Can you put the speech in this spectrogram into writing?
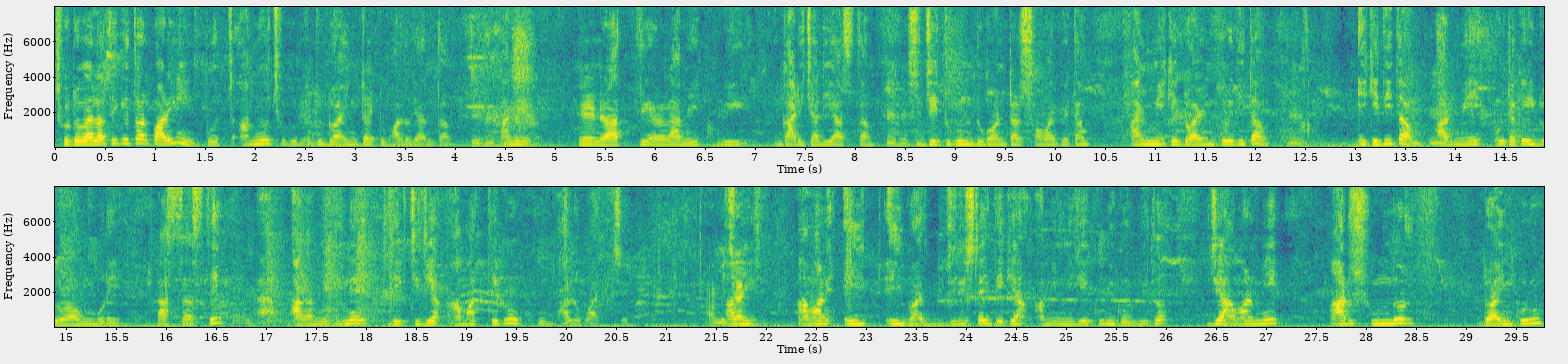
ছোটবেলা থেকে তো আর পারিনি। আমিও একটু ড্রয়িংটা একটু ভালো জানতাম। আমি রাত্রি আমি খুবই গাড়ি চালিয়ে আসতাম। যেটুকুন দু ঘণ্টার সময় পেতাম। আমি মেয়েকে ড্রয়িং করে দিতাম। এঁকে দিতাম। আর মেয়ে ওইটাকেই রং ভরে আস্তে আস্তে আগামী দিনে দেখছি যে আমার থেকেও খুব ভালো পাচ্ছে। আমি চাই আমার এই এই জিনিসটাই দেখে আমি নিজে খুবই গর্বিত যে আমার মেয়ে আরও সুন্দর ড্রয়িং করুক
